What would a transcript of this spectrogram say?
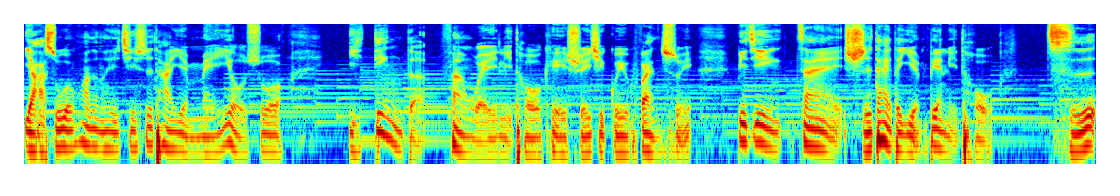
雅俗文化的东西，其实它也没有说一定的范围里头可以随其规范谁。毕竟在时代的演变里头，词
